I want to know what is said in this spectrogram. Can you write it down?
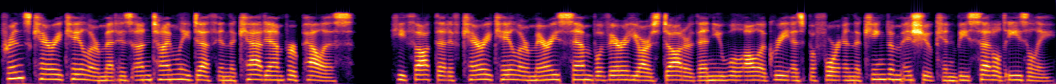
Prince Kari Kalar met his untimely death in the Kadampur palace, he thought that if Kari Kalar marries Sambhavarayar's daughter then you will all agree as before and the kingdom issue can be settled easily.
